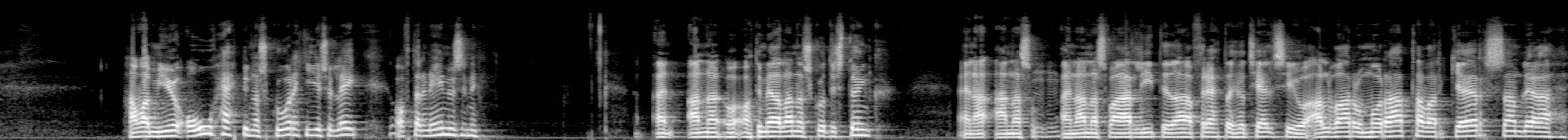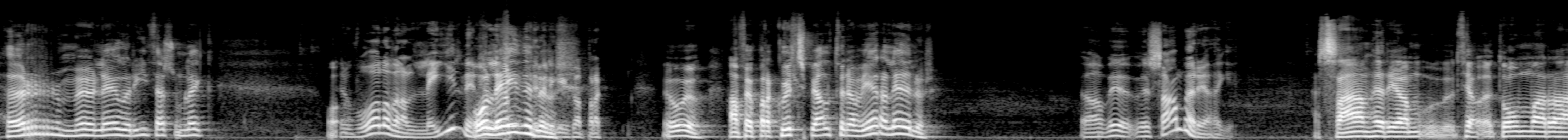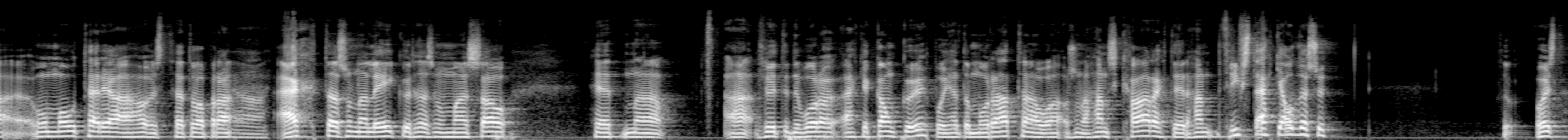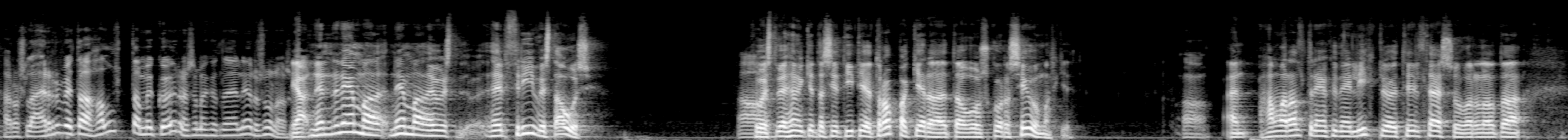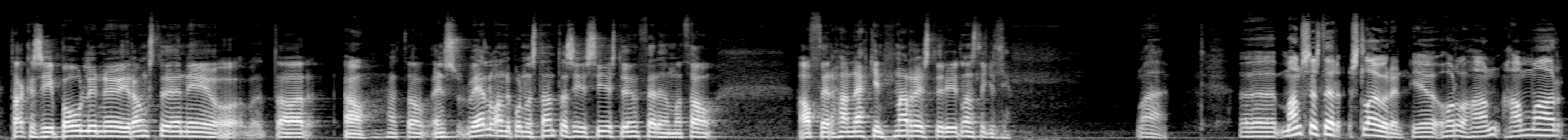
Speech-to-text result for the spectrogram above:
hann var mjög óheppin að skora ekki í þessu leik oftar en einu sinni. En annar, og átti meðal annars skoti stöng. En, annars, en annars var lítið að frétta hjá Chelsea og Alvaro Morata var gersamlega hörmulegur í þessum leik Er vola að vera leiðin? og Er eitthvað bara, jú, jú, hann fekk bara guld spjald fyrir að vera leiðilegur já, við, við samherja það ekki. samherja, dómara og mótherja veist, þetta var bara Já. ekta svona leikur þar sem maður sá hérna að hlutinni voru ekki að ganga upp og ég held að Morata og, og svona hans karakter, hann þrýfst ekki á þessu Það er rosalega erfitt að halda með gaurin sem einhvern veginn eru svona. sko. Já, ne- nema, nema þeir, veist, þeir þrýfist á þessu Já, Þú veist, við höfum getað sér Dídí að droppa gera þetta og skora sigumarkið já, en hann var aldrei einhvern veginn líklegur til þess og var að láta taka sig í bólinu í rángstöðinni og þetta var já, þetta, eins vel og hann er búin að standa sig í síðustu umferðum að þá áfer hann ekki hnarreistur í landsleikildi Nei. Uh, Manchester slagurinn, ég horfði á hann, hann var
